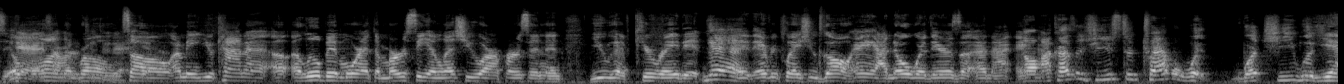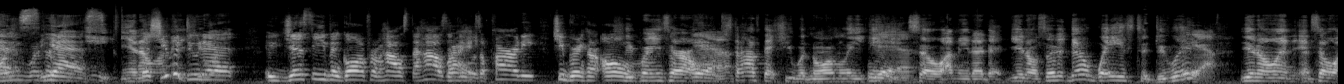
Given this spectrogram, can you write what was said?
Yeah, on the road. so yeah. I mean, you're kind of a, a little bit more at the mercy unless you are a person and you have curated. Yeah. at every place you go. Hey, I know where there's a. And I, You oh, know, my cousin, she used to travel with what she would yes, bring with her yes. to eat. You know, but she I would mean, do she that. Just even going from house to house, if it was a party, she bring her own. She brings her own stuff that she would normally eat. Yeah. So I mean, uh, you know, so there are ways to do it. Yeah. You know, and, and so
